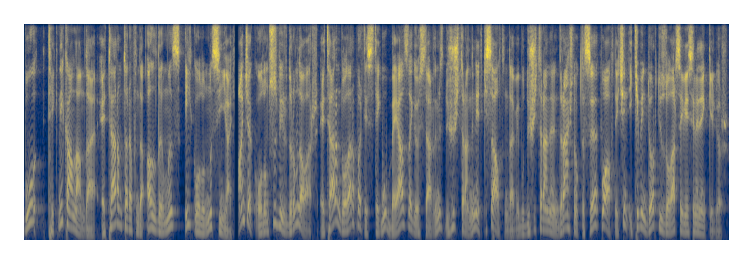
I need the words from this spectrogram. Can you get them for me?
Bu teknik anlamda Ethereum tarafında aldığımız ilk olumlu sinyal. Ancak olumsuz bir durum da var. Ethereum dolar paritesi tek bu beyazla gösterdiğimiz düşüş trendinin etkisi altında ve bu düşüş trendinin direnç noktası bu hafta için 2400 dolar seviyesine denk geliyor.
